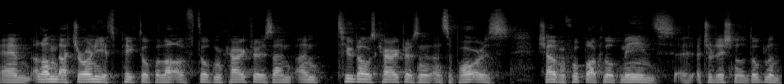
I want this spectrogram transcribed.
Um, along that journey, it's picked up a lot of Dublin characters, and, and to those characters and, and supporters, Shelbourne Football Club means a, a traditional Dublin.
